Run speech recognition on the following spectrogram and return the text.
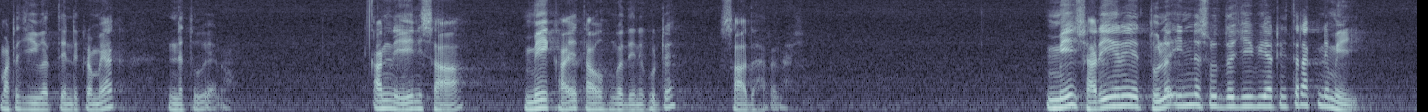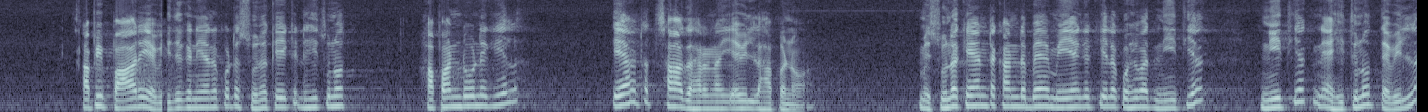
මට ජීවත්තෙන්ට ක්‍රමයක් නැතුව යනවා. අන්න ඒ නිසා මේ කය තව හුඟ දෙනෙකුට සාධහරණයි. මේ ශරීරයේ තුළ ඉන්න සුද්ද ජීවියට විතරක් නෙමෙයි. අපි පාරය ඇවිදගෙන යනකොට සුනකයකට හිතුනොත් හපන්්ඩෝන කියලා එයාටත් සාධහරණයි ඇවිල්ල හපනවා. මේ සුනකයන්ට කණ්ඩ බෑ මේ ඇඟ කියලා කොහෙවත් නීතියක් නීතියක් නෑ හිතුනොත් ඇවිල්ල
